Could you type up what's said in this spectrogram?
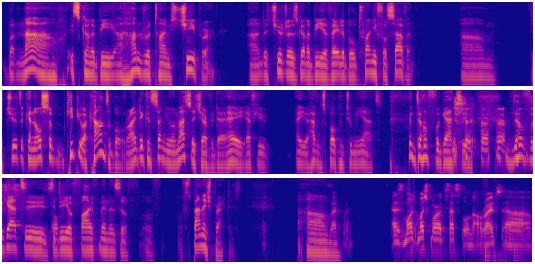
but now it's going to be a hundred times cheaper and the tutor is going to be available 24 7 um, the tutor can also keep you accountable, right? They can send you a message every day. Hey, have you? Hey, you haven't spoken to me yet. don't forget to don't forget to, to do your five minutes of, of, of Spanish practice. Um, exactly. As much much more accessible now, right? Uh,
